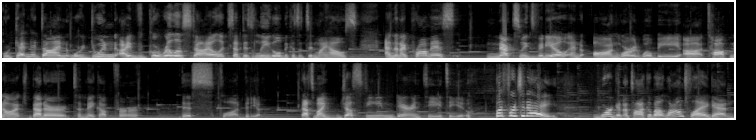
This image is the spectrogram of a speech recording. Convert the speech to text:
we're getting it done, we're doing, I've guerrilla style, except it's legal because it's in my house. And then I promise next week's video and onward will be uh, top notch, better to make up for this flawed video. That's my Justine guarantee to you. But for today, we're gonna talk about Loungefly again.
